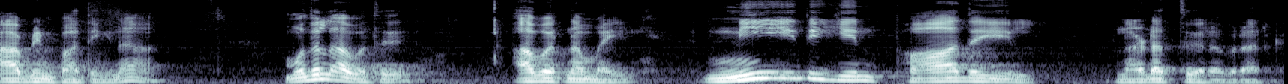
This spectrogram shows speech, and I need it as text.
அப்படின்னு பார்த்தீங்கன்னா முதலாவது அவர் நம்மை நீதியின் பாதையில் நடத்துகிறவராக இருக்கிறார்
